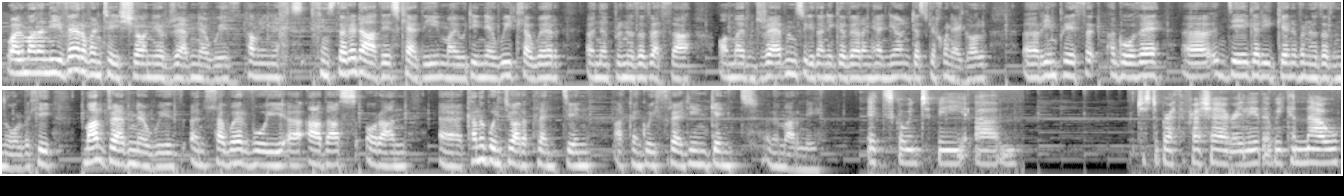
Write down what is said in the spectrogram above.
Wel, mae yna nifer o fanteision i'r drefn newydd. Pan ni'n chi'n styried addysg heddi, mae wedi newid llawer yn y blynyddoedd diwetha, ond mae'r drefn sydd gyda ni gyfer anghenion dysgu ychwanegol, yr un peth ag oedd e 10 ar 20 o fynyddoedd yn ôl. Felly mae'r drefn newydd yn llawer fwy uh, addas o ran uh, canolbwyntio ar y plentyn ac yn gweithredu'n gynt yn y marn. It's going to be um, just a breath of fresh air really that we can now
